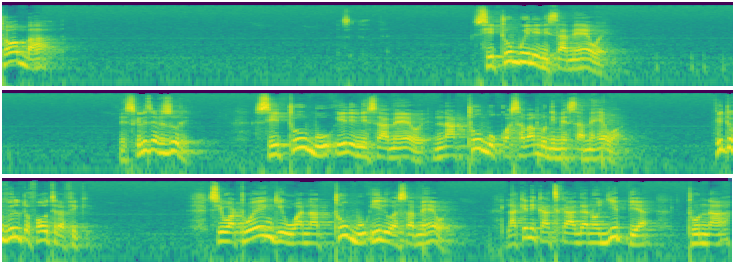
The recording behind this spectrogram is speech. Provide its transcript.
toba situbu ili nisamehewe. Nisikilize vizuri situbu ili nisamehewe. Natubu kwa sababu nimesamehewa. Vitu vili tofauti rafiki. Si watu wengi wanatubu ili wasamehewe lakini katika agano jipya tuna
